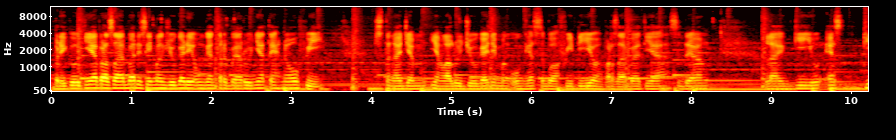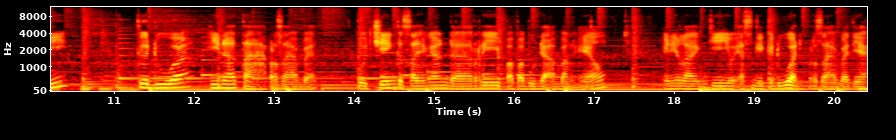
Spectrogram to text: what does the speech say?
Berikutnya, para sahabat disimak juga di unggahan terbarunya Teh Novi. Setengah jam yang lalu juga ini mengunggah sebuah video persahabat ya. Sedang lagi USG kedua Hinata persahabat kucing kesayangan dari papa bunda abang L. Ini lagi USG kedua nih persahabat ya.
